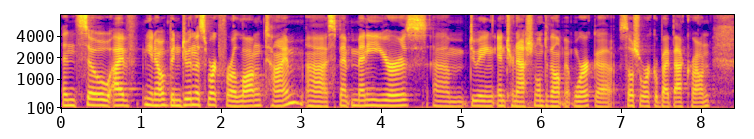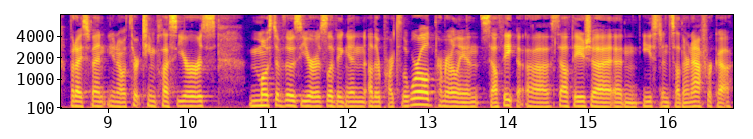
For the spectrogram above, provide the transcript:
And so I've, you know, been doing this work for a long time. Uh, spent many years um, doing international development work, a social worker by background, but I spent, you know, 13 plus years, most of those years living in other parts of the world, primarily in South, uh, South Asia and East and Southern Africa.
